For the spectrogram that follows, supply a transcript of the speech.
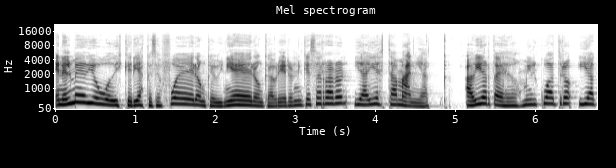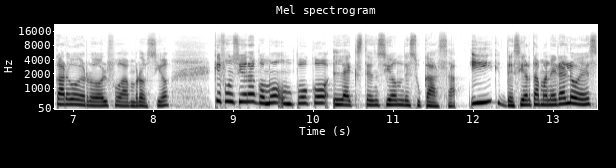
En el medio hubo disquerías que se fueron, que vinieron, que abrieron y que cerraron y ahí está Maniac, abierta desde 2004 y a cargo de Rodolfo D'Ambrosio, que funciona como un poco la extensión de su casa. Y de cierta manera lo es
